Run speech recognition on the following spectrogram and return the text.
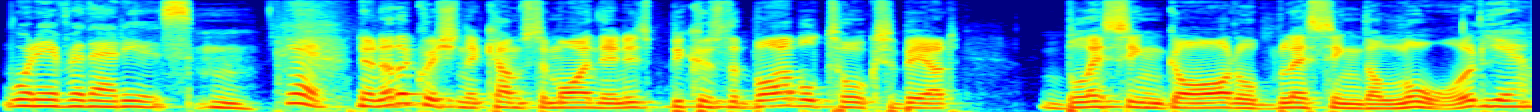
whatever that is. Mm. Yeah. Now, another question that comes to mind then is because the Bible talks about blessing God or blessing the Lord. Yeah.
